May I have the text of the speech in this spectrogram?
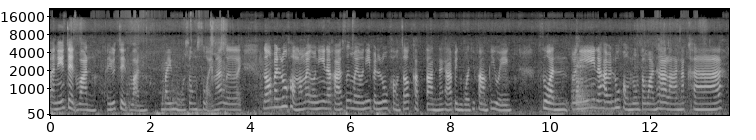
อันนี้เจ็ดวัน อายุเจ็ดวัน ใบหูทรงสวยมากเลย น้องเป็นลูกของน้องไมโอนี่นะคะ ซึ่งไมโอนี่เป็นลูกของเจ้ากัปตันนะคะ เป็นวัวที่ฟาร์มพี่อยู่เอง ส่วนตัวนี้นะคะเป็นลูกของดวงตะวันห้าล้านนะคะ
